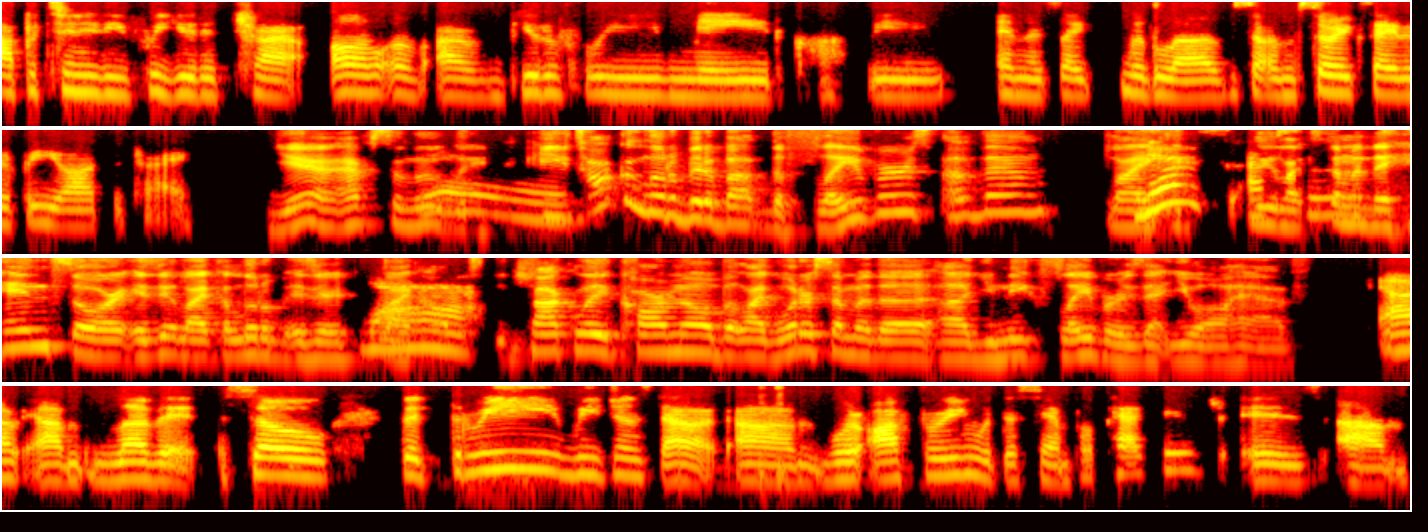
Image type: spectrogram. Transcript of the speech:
opportunity for you to try all of our beautifully made coffee. And it's like with love. So I'm so excited for you all to try. Yeah, absolutely. Yay. Can you talk a little bit about the flavors of them? Like, yes, like some of the hints, or is it like a little? Is it yeah. like chocolate, caramel? But like, what are some of the uh, unique flavors that you all have? I, I love it. So the three regions that um, we're offering with the sample package is um,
